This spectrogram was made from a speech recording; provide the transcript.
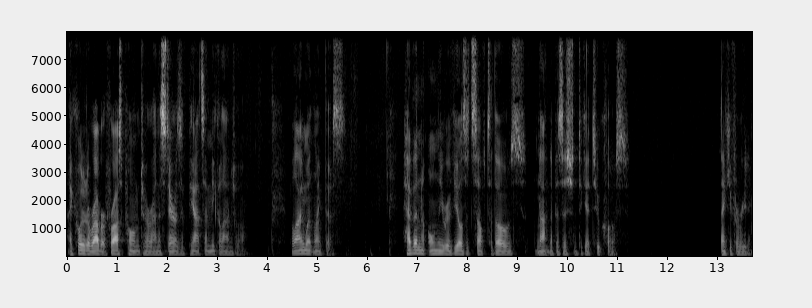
I quoted a Robert Frost poem to her on the stairs of Piazza Michelangelo. The line went like this Heaven only reveals itself to those not in a position to get too close. Thank you for reading.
